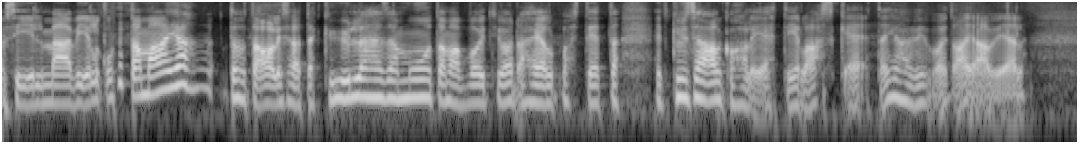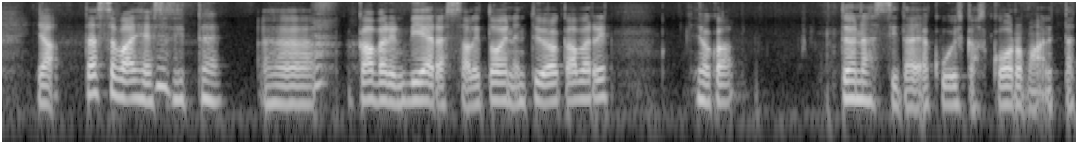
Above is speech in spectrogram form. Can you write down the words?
silmää vilkuttamaan ja tota, oli se, että kyllähän sä muutaman voit juoda helposti, että, että kyllä se alkoholi ehtii laskea, että ihan hyvin voit ajaa vielä. Ja tässä vaiheessa sitten ö, kaverin vieressä oli toinen työkaveri, joka tönäs sitä ja kuiskas korvaan, että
